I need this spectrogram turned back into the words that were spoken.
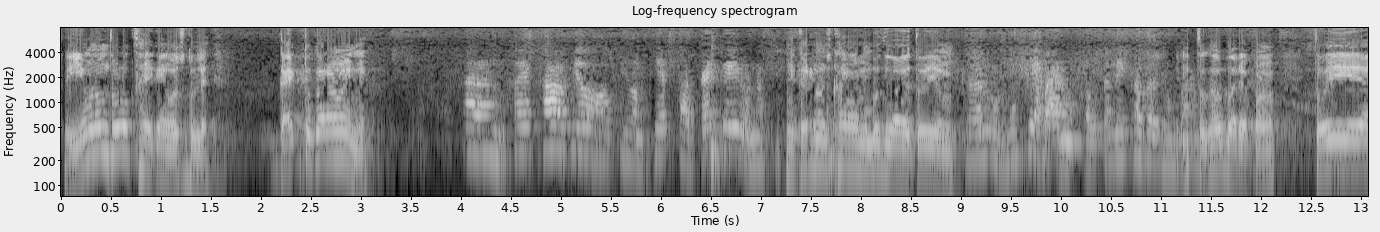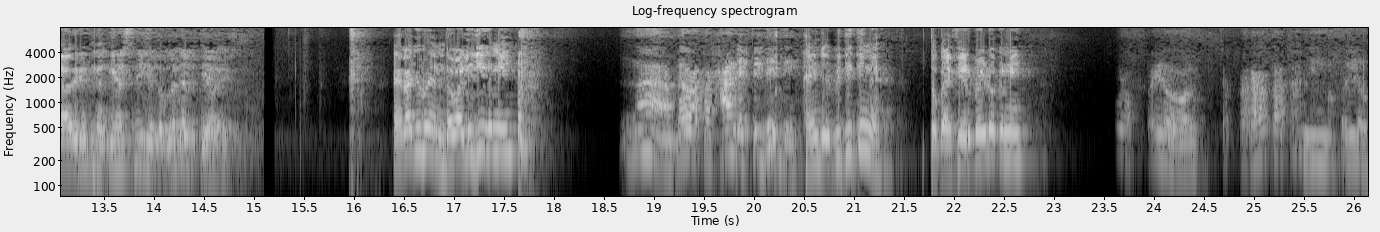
તો એમણમ થોડુંક થાય કઈ વસ્તુ લે. કાંઈક તો કારણ હોય ને. ઘરનું જ ખાવાનું બધું આવે તો એમ. તો ખબર હે પણ તો એ આવી રીતના ગેસ થઈ ગયો તો ગજબ કહેવાય. એ કાજુબેન દવા લીધી કે નહીં? ના દવા તો હાંડે પીધી હતી. ખાઈ પીધી હતી ને? તો કઈ ફેર પડ્યો કે નહીં? પડ્યો ચક્કર આવતા હતા ને પડ્યો.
